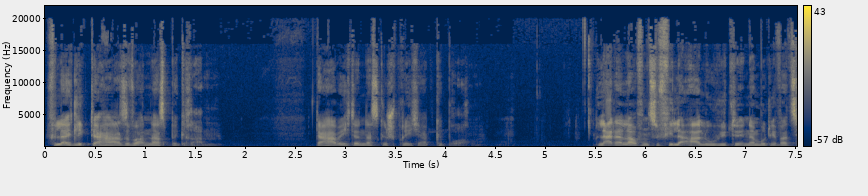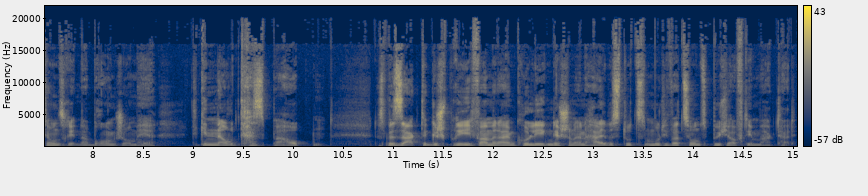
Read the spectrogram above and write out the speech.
Vielleicht liegt der Hase woanders begraben. Da habe ich dann das Gespräch abgebrochen. Leider laufen zu viele Aluhüte in der Motivationsrednerbranche umher, die genau das behaupten. Das besagte Gespräch war mit einem Kollegen, der schon ein halbes Dutzend Motivationsbücher auf dem Markt hat.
